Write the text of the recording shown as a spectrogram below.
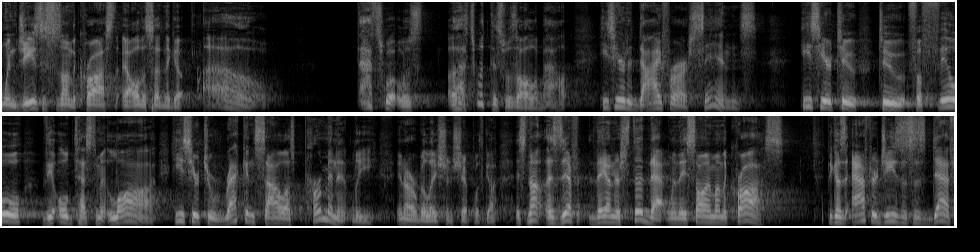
when Jesus is on the cross, all of a sudden they go, that's what was that's what this was all about. He's here to die for our sins. He's here to, to fulfill the Old Testament law. He's here to reconcile us permanently in our relationship with God. It's not as if they understood that when they saw him on the cross. Because after Jesus' death,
